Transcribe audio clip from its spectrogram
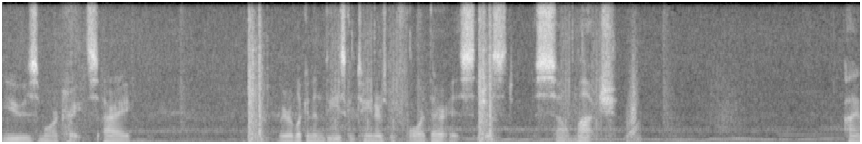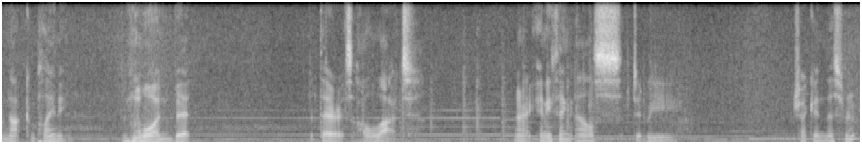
use more crates. Alright. We were looking in these containers before. There is just so much. I am not complaining. One bit. But there is a lot. Alright, anything else? Did we check in this room?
